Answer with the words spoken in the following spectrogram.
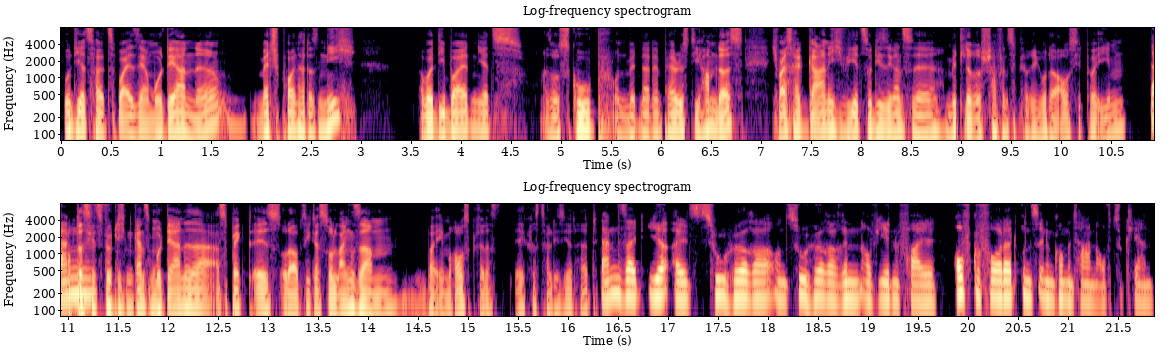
und jetzt halt zwei sehr moderne. Matchpoint hat das nicht, aber die beiden jetzt, also Scoop und Midnight in Paris, die haben das. Ich weiß halt gar nicht, wie jetzt so diese ganze mittlere Schaffensperiode aussieht bei ihm. Dann, ob das jetzt wirklich ein ganz moderner Aspekt ist oder ob sich das so langsam bei ihm rauskristallisiert hat. dann seid ihr als Zuhörer und Zuhörerinnen auf jeden Fall aufgefordert, uns in den Kommentaren aufzuklären.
